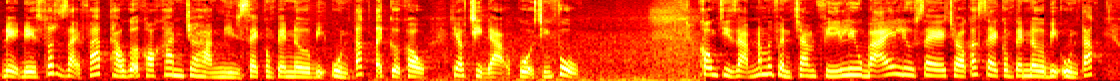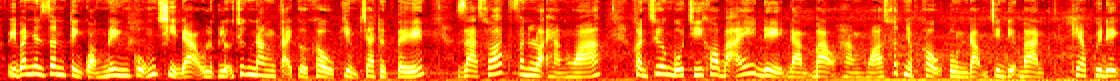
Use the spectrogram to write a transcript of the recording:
để đề xuất giải pháp tháo gỡ khó khăn cho hàng nghìn xe container bị ùn tắc tại cửa khẩu theo chỉ đạo của chính phủ. Không chỉ giảm 50% phí lưu bãi, lưu xe cho các xe container bị ùn tắc, Ủy ban nhân dân tỉnh Quảng Ninh cũng chỉ đạo lực lượng chức năng tại cửa khẩu kiểm tra thực tế, ra soát phân loại hàng hóa, khẩn trương bố trí kho bãi để đảm bảo hàng hóa xuất nhập khẩu tồn động trên địa bàn theo quy định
